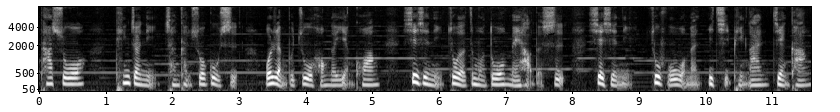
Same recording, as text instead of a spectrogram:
他说：“听着你诚恳说故事，我忍不住红了眼眶。谢谢你做了这么多美好的事，谢谢你祝福我们一起平安健康。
